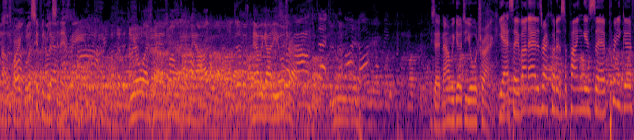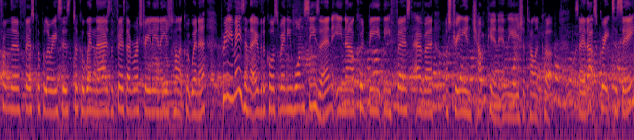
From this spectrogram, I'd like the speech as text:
That was very cool. Let's see if we can listen in. We always manage one from the yard. Now we go to your track. Is that divided off? He said, now we go to your track. Yeah, so Van Eerde's record at Sepang is uh, pretty good from the first couple of races. Took a win there as the first ever Australian Asia Talent Cup winner. Pretty amazing that over the course of only one season, he now could be the first ever Australian champion in the Asia Talent Cup. So that's great to see.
